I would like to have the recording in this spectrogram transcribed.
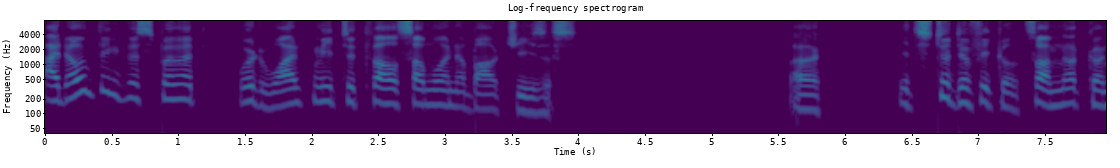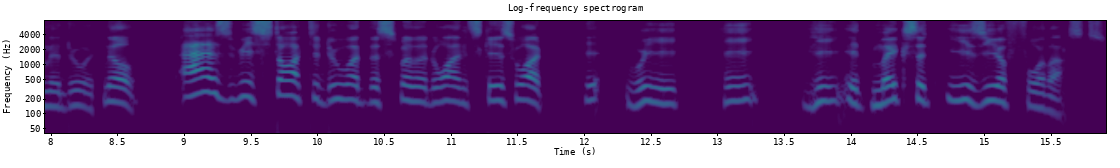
I don't think the Spirit would want me to tell someone about Jesus. Uh, it's too difficult, so I'm not going to do it. No, as we start to do what the Spirit wants, guess what? He, we, he, he, it makes it easier for us.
